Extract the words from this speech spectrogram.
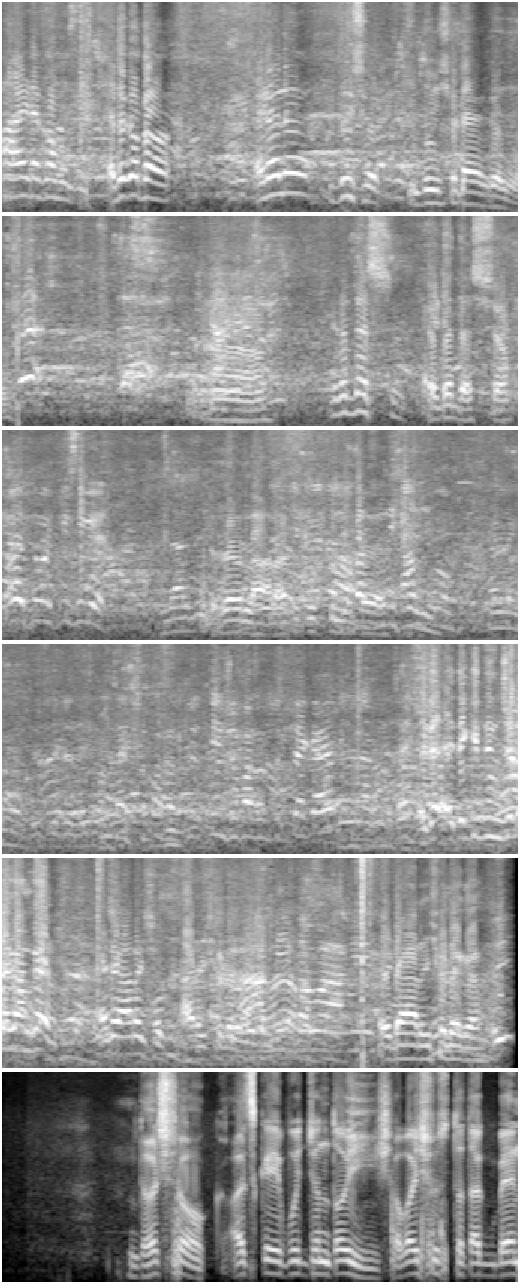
হ্যাঁ এটা কম আছে। এটা কত? এটা হলো দুইশো। দুইশো টাকা কেজি। এটা দেড়শো। এটা দেড়শো। এটা এটা কি তিনশো টাকা আঙ্কাল? এটা আড়াইশো। আড়াইশো টাকা। এটা আড়াইশো টাকা। দর্শক, আজকে এই পর্যন্তই। সবাই সুস্থ থাকবেন,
